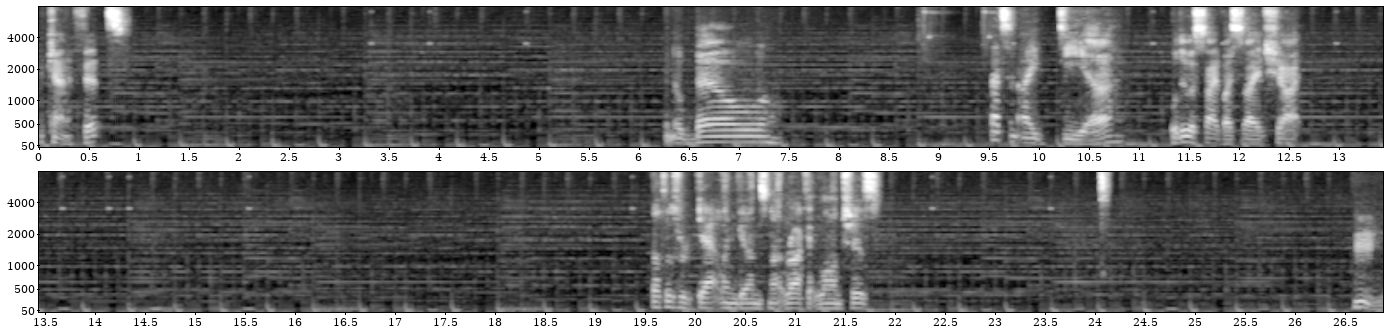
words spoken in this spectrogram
It kind of fits. Nobel. That's an idea. We'll do a side-by-side -side shot. Thought those were Gatling guns, not rocket launches. Hmm.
